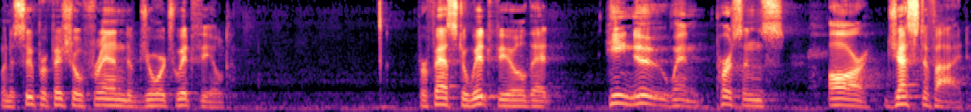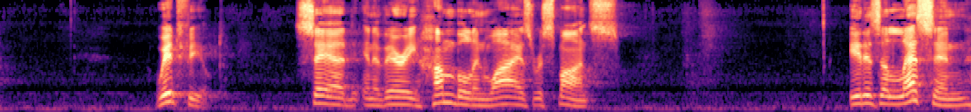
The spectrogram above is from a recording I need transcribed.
When a superficial friend of George Whitefield professed to Whitefield that he knew when persons are justified, Whitefield said in a very humble and wise response, it is a lesson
